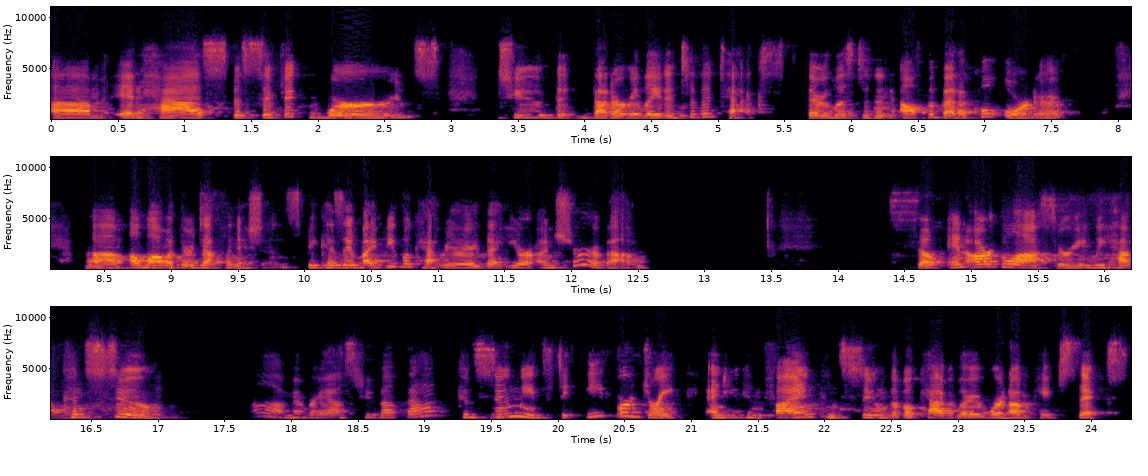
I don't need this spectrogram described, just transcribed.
Um, it has specific words to the, that are related to the text. They're listed in alphabetical order um, along with their definitions because it might be vocabulary that you're unsure about. So in our glossary, we have consume. Oh, remember I asked you about that? Consume means to eat or drink, and you can find consume, the vocabulary word, on page six.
